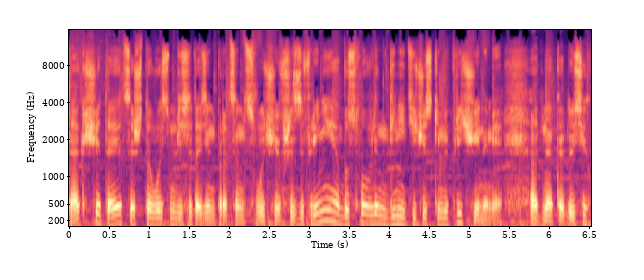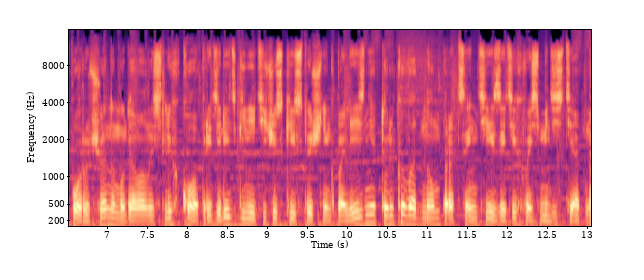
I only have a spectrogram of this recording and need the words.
Так считается, что 81% случаев шизофрении обусловлен генетическими причинами. Однако до сих пор ученым удавалось легко определить генетический источник болезни только в одном проценте из этих 81.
